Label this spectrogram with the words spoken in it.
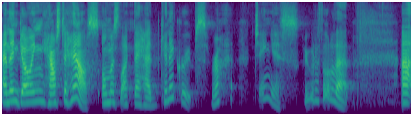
and then going house to house, almost like they had connect groups, right? Genius. Who would have thought of that? Uh,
